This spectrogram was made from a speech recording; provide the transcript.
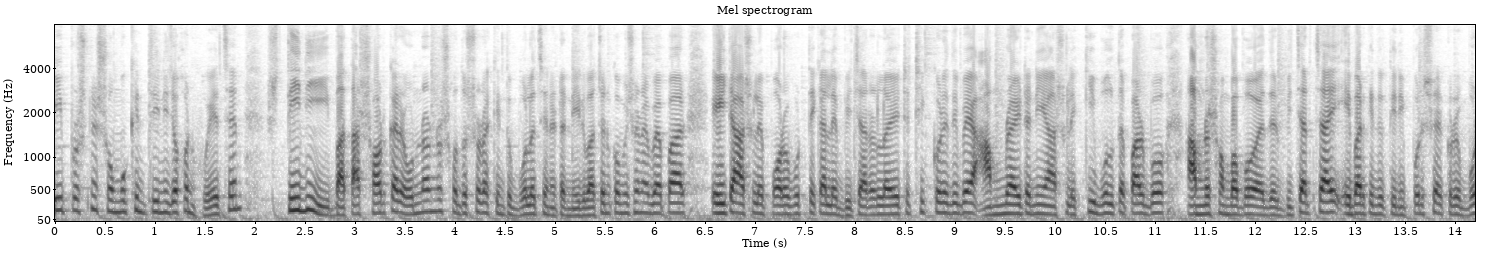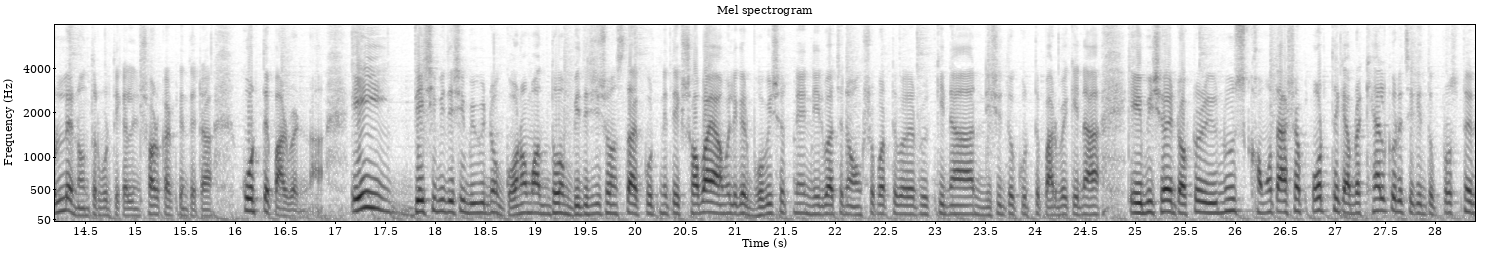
এই প্রশ্নের সম্মুখীন তিনি যখন হয়েছেন, তিনি বা তার সরকারের অন্যান্য সদস্যরা কিন্তু বলেছেন, এটা নির্বাচন কমিশনের ব্যাপার, এইটা আসলে পরবর্তীকালে বিচারালয় এটা ঠিক করে দিবে, আমরা এটা নিয়ে আসলে কি বলতে পারব, আমরা সম্ভাব্য এদের বিচার চাই। এবার কিন্তু তিনি পরিষ্কার করে বললেন, অন্তর্বর্তীকালীন সরকার কিন্তু এটা করতে পারবেন না। এই দেশি বিদেশি বিভিন্ন গণমাধ্যম, বিদেশি সংস্থা, কূটনীতিক সবাই আওয়ামী লীগের ভবিষ্যৎ নিয়ে নির্বাচনে অংশ করতে পারবে কিনা, নিষিদ্ধ করতে পারবে কিনা? এই বিষয়ে ডক্টর ইউনুস ক্ষমতা আসার পর থেকে আমরা খেয়াল করেছি, কিন্তু প্রশ্নের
